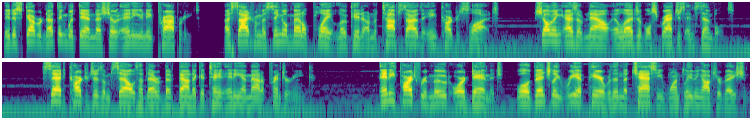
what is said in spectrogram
they discovered nothing within that showed any unique properties, aside from a single metal plate located on the top side of the ink cartridge slots, showing as of now illegible scratches and symbols. Said cartridges themselves have never been found to contain any amount of printer ink. Any parts removed or damaged will eventually reappear within the chassis once leaving observation.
